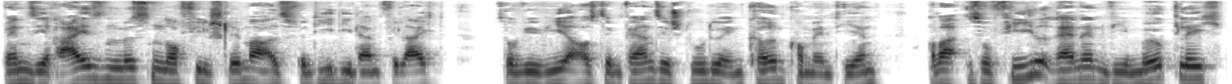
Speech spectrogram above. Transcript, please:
Wenn sie reisen müssen, noch viel schlimmer als für die, die dann vielleicht, so wie wir aus dem Fernsehstudio in Köln kommentieren. Aber so viel Rennen wie möglich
